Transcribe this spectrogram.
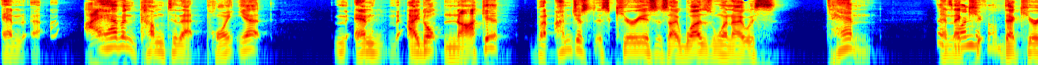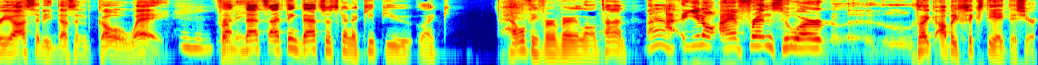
And uh, I haven't come to that point yet. And I don't knock it, but I'm just as curious as I was when I was 10. That's and that, cu- that curiosity doesn't go away for That- me. That's I think that's what's gonna keep you like healthy for a very long time. Yeah. I, you know, I have friends who are uh, like, I'll be 68 this year.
